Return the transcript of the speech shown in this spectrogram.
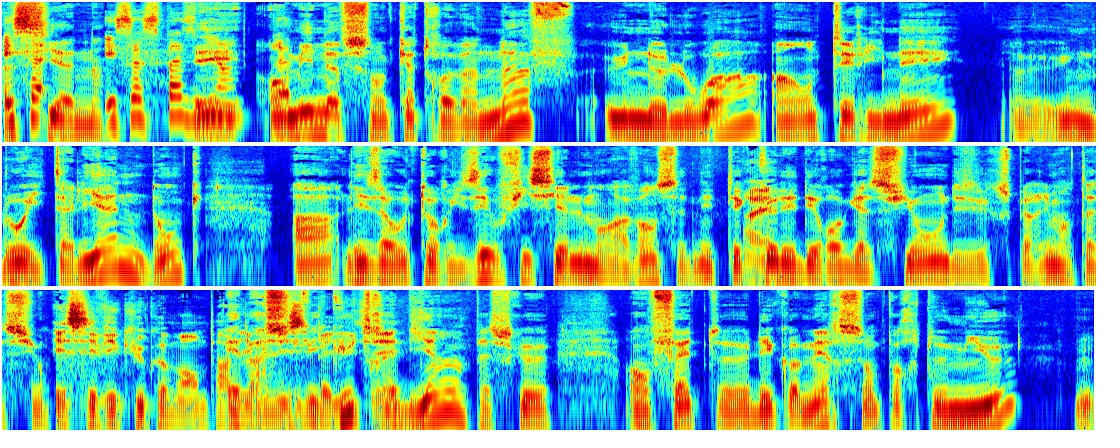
À et, ça, Sienne. et ça se passe bien. Et en 1989, une loi a entériné, euh, une loi italienne donc, a, les a autorisés officiellement. Avant, ce n'était Ouais. que des dérogations, des expérimentations. Et c'est vécu comment par Eh les ben, c'est vécu très bien parce que en fait, euh, les commerces s'en portent mieux. Euh,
